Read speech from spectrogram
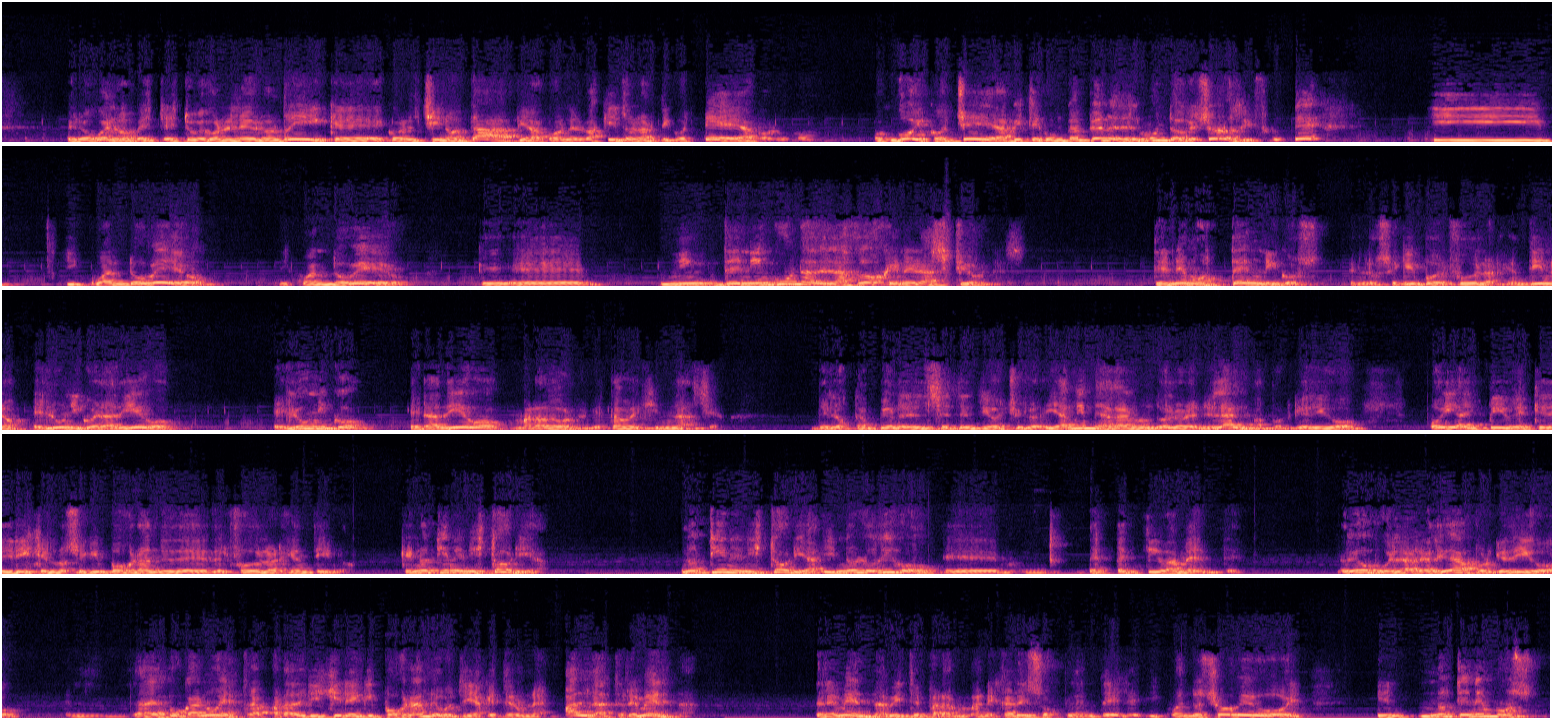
Pero bueno, estuve con el negro Enrique, con el chino Tapia, con el Vasquito Larticochea, con, con, con Goy Cochea, viste, con campeones del mundo que yo los disfruté y, cuando veo, y cuando veo que eh, de ninguna de las dos generaciones tenemos técnicos en los equipos del fútbol argentino. El único era Diego. El único era Diego Maradona, que estaba en gimnasia, de los campeones del 78. Y a mí me agarra un dolor en el alma, porque digo, hoy hay pibes que dirigen los equipos grandes del fútbol argentino, que no tienen historia. No tienen historia, y no lo digo eh, despectivamente. Lo digo porque la realidad, porque digo, en la época nuestra, para dirigir equipos grandes, vos tenías que tener una espalda tremenda, tremenda, ¿viste? Para manejar esos planteles. Y cuando yo veo hoy, no tenemos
